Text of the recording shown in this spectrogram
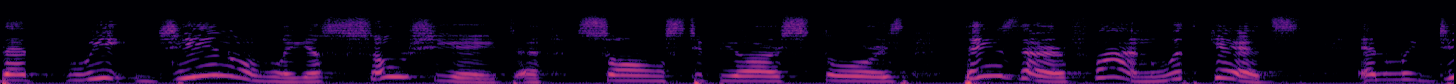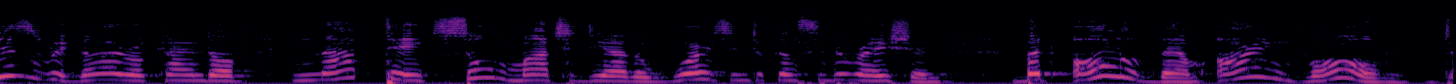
that we genuinely associate uh, songs, TPR stories, things that are fun with kids. And we disregard or kind of not take so much the other words into consideration. But all of them are involved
